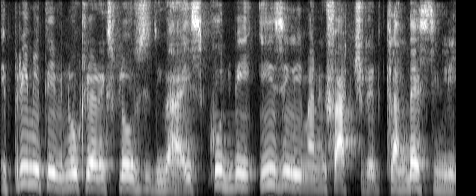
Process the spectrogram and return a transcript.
A primitive nuclear explosive device could be easily manufactured clandestinely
